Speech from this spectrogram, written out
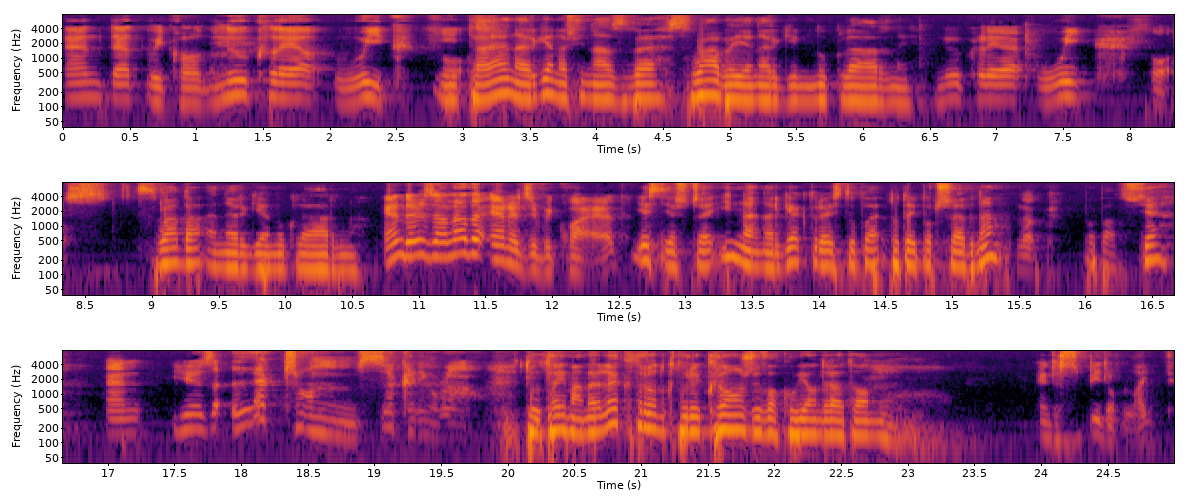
And that we call nuclear weak I force. ta energia nosi nazwę słabej energii nuklearnej. Nuclear weak force. Słaba energia nuklearna. And there's another energy required. Jest jeszcze inna energia, która jest tutaj potrzebna. Look. Popatrzcie. And here's an electron circling around Tutaj mamy elektron, który krąży wokół jądra atomu in the speed of light.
